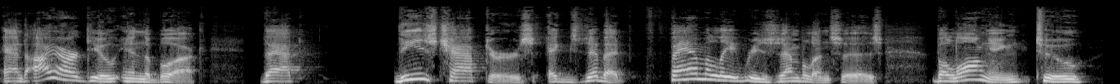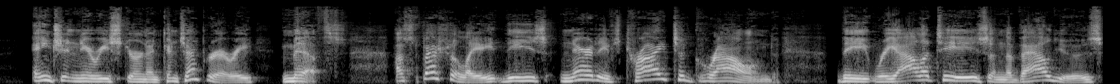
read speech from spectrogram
And I argue in the book that these chapters exhibit family resemblances belonging to ancient Near Eastern and contemporary myths. Especially, these narratives try to ground the realities and the values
